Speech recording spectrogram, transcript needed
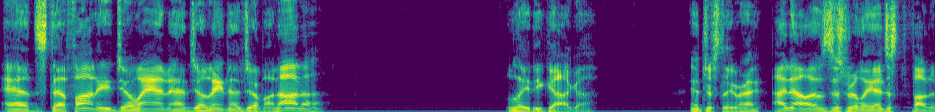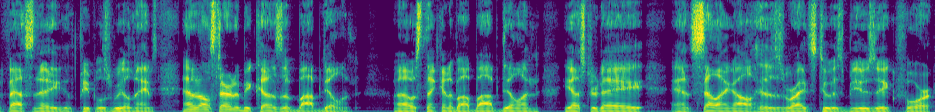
And Stefani Joanne Angelina Germanotta, Lady Gaga. Interesting, right? I know. It was just really, I just found it fascinating with people's real names. And it all started because of Bob Dylan. I was thinking about Bob Dylan yesterday and selling all his rights to his music for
